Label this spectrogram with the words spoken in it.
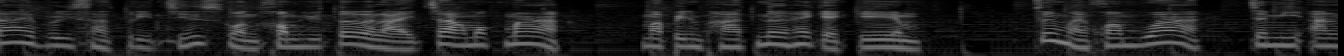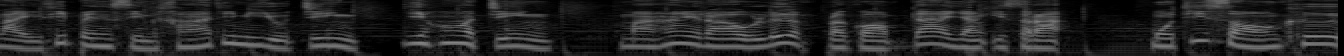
ได้บริษัทผลิตชิ้นส่วนคอมพิวเตอร์หลายเจ้ามากๆ มาเป็น partner ให้แก่เกม ซึ่งหมายความว่าจะมีอะไหล่ที่เป็นสินค้าที่มีอยู่จริง ยี่ห้อจริง มาให้เราเลือกประกอบได้อย่างอิสระ โหมดที่ 2 คือ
